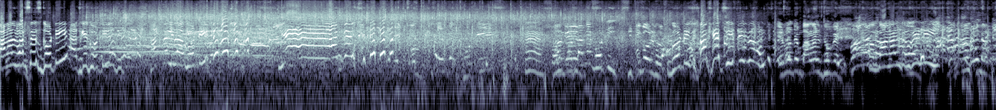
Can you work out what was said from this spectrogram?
বাঙাল ভার্সেস ঘটি আজকে ঘটি হাততালি দাও ঘটি। হ্যাঁ। ঘটি ঢোকে সিটি গোল্ড এর মধ্যে বাঙাল ঢোকে। বাঙাল ঢোকেনি।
